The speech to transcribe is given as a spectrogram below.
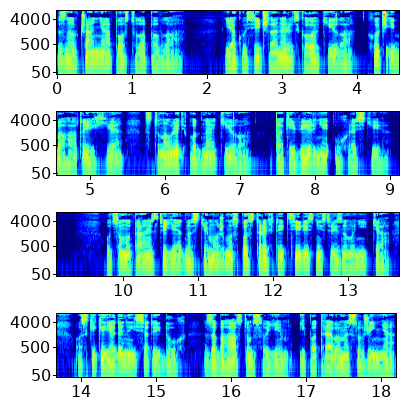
з навчання апостола Павла. Як усі члени людського тіла, хоч і багато їх є, становлять одне тіло, так і вірні у Христі. У цьому таїнстві єдності можемо спостерегти цілісність різноманіття, оскільки єдиний Святий Дух за багатством своїм і потребами служіння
